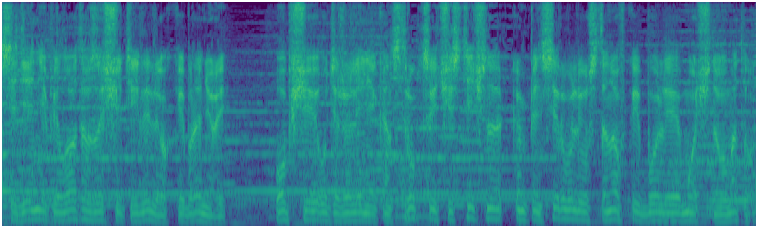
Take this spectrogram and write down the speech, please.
Сиденья пилотов защитили легкой броней. Общее утяжеление конструкции частично компенсировали установкой более мощного мотора.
